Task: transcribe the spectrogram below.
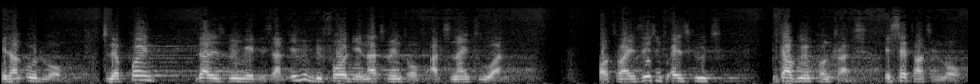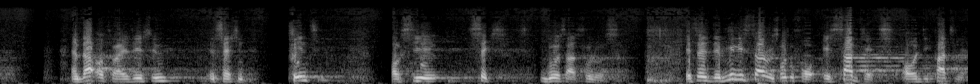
It's an old law. So the point that is being made is that even before the enactment of Act 921, authorization to execute government contracts is set out in law. And that authorization in section 20 of CA6 goes as follows. It says the minister responsible for a subject or department,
